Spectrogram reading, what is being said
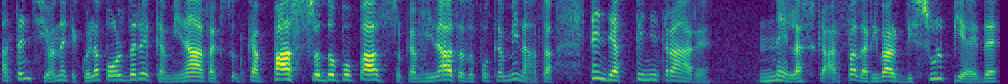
attenzione che quella polvere, camminata, passo dopo passo, camminata dopo camminata, tende a penetrare nella scarpa ad arrivarvi sul piede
